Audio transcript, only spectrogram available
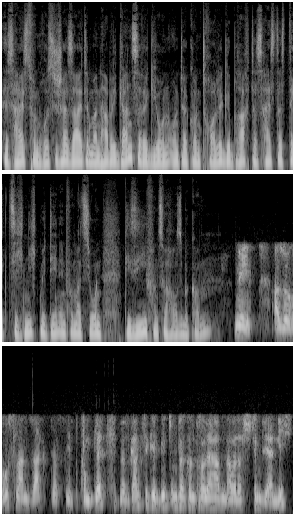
Es heißt von russischer Seite, man habe die ganze Region unter Kontrolle gebracht. Das heißt, das deckt sich nicht mit den Informationen, die Sie von zu Hause bekommen? Nee, also Russland sagt, dass sie komplett das ganze Gebiet unter Kontrolle haben, aber das stimmt ja nicht.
